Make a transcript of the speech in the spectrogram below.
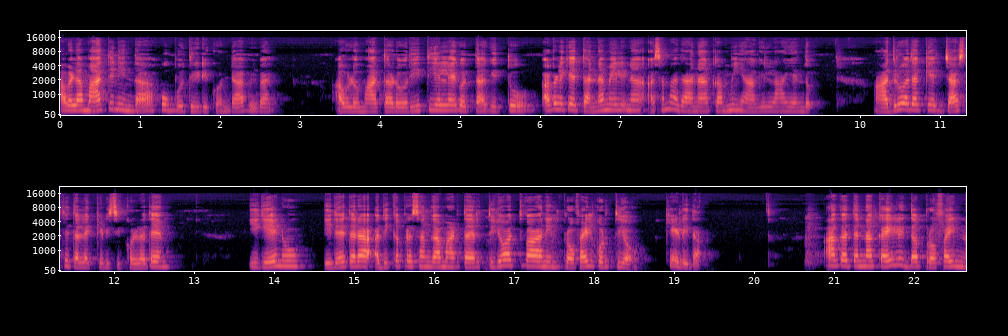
ಅವಳ ಮಾತಿನಿಂದ ಹುಬ್ಬು ತೀಡಿಕೊಂಡ ವಿವಾನ್. ಅವಳು ಮಾತಾಡೋ ರೀತಿಯಲ್ಲೇ ಗೊತ್ತಾಗಿತ್ತು. ಅವಳಿಗೆ ತನ್ನ ಮೇಲಿನ ಅಸಮಾಧಾನ ಕಮ್ಮಿಯಾಗಿಲ್ಲ ಎಂದು. ಆದರೂ ಅದಕ್ಕೆ ಜಾಸ್ತಿ ತಲೆ ಕೆಡಿಸಿಕೊಳ್ಳದೆ ಈಗೇನು? ಇದೇ ಥರ ಅಧಿಕ ಪ್ರಸಂಗ ಮಾಡ್ತಾ ಇರ್ತೀಯೋ ಅಥವಾ ನಿನ್ನ ಪ್ರೊಫೈಲ್ ಕೊಡ್ತೀಯೋ? ಕೇಳಿದ. ಆಗ ತನ್ನ ಕೈಲಿದ್ದ ಪ್ರೊಫೈಲ್ನ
